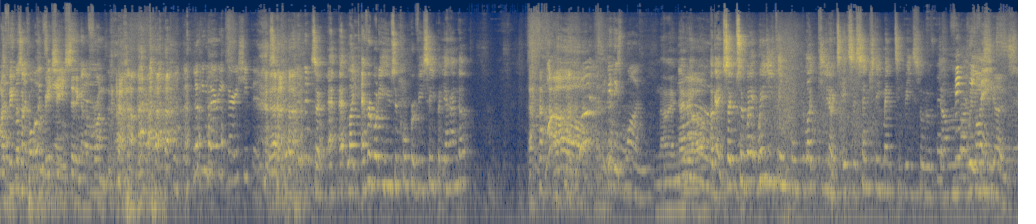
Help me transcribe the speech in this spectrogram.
I think there's a corporate VC sitting at the front. Looking very, very sheepish. So, uh, uh, like everybody who's a corporate VC, put your hand up. What? At least one. No, no. no. Okay, so so where, where do you think corporate, like you know it's it's essentially meant to be sort of done thinky by face.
